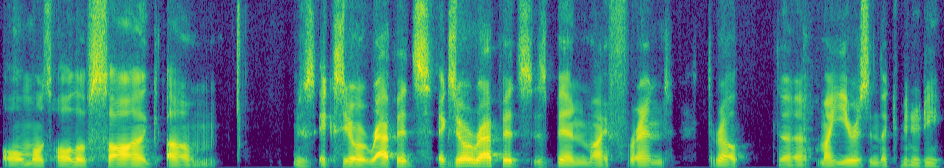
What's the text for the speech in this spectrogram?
almost all of SOG. Um, Xero Rapids. Xero Rapids has been my friend throughout the my years in the community.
